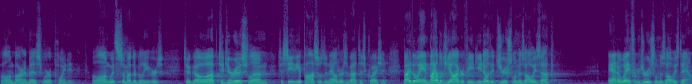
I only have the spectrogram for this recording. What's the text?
Paul and Barnabas were appointed, along with some other believers, to go up to Jerusalem to see the apostles and elders about this question. By the way, in Bible geography, do you know that Jerusalem is always up? And away from Jerusalem is always down.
